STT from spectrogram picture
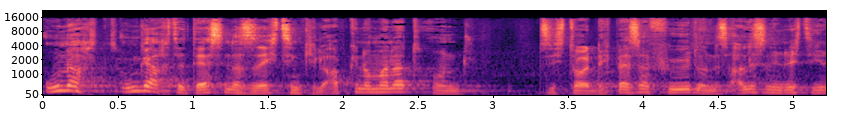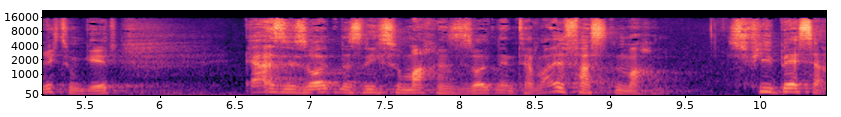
ungeachtet dessen, dass er 16 Kilo abgenommen hat und sich deutlich besser fühlt und es alles in die richtige Richtung geht, ja, Sie sollten das nicht so machen. Sie sollten Intervallfasten machen. Ist viel besser.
